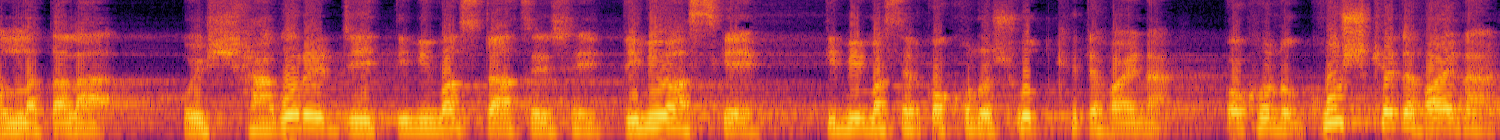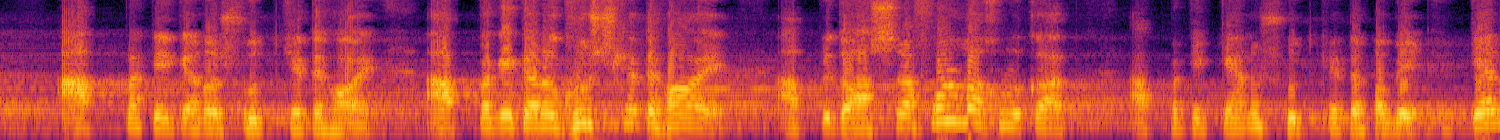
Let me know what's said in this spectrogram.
আল্লাহ তালা ওই সাগরের যে তিমি মাছটা আছে, সেই তিমি মাছকে তিমি মাছের কখনো সুদ খেতে হয় না, কখনো ঘুষ খেতে হয় না। আপনাকে কেন সুদ খেতে হয়? আপনাকে কেন ঘুষ খেতে হয়? আপনি তো আশরাফুল মাখলুকাত। আপনাকে কেন সুদ খেতে হবে? কেন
